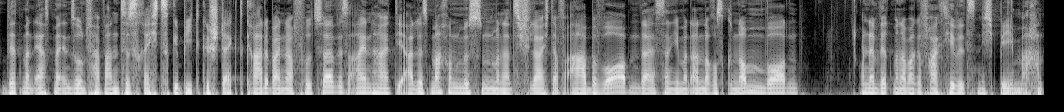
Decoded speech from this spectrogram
wird man erstmal in so ein verwandtes Rechtsgebiet gesteckt. Gerade bei einer Full-Service-Einheit, die alles machen müssen. Man hat sich vielleicht auf A beworben, da ist dann jemand anderes genommen worden. Und dann wird man aber gefragt, hier willst du nicht B machen.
